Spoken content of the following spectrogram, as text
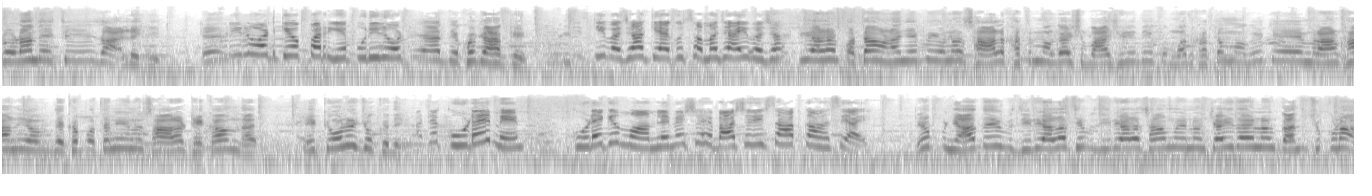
ਰੋਡਾਂ ਦੇ ਇੱਥੇ ਇਹ ਹਾਲ ਹੈ ਜੀ ਇਹ पूरी रोड के ऊपर ये पूरी रोड ਇਹ ਦੇਖੋ ਜਾ ਕੇ इसकी वजह क्या है कुछ समझ आई वजह ਕੀ ਵਾਲਿਆਂ ਨੂੰ ਪਤਾ ਹੋਣਾ ਜੀ ਵੀ ਉਹਨਾਂ ਸਾਲ ਖਤਮ ਹੋ ਗਿਆ ਸ਼ਬਾਜ਼ ਸ਼ਰੀਫ ਦੀ ਹਕੂਮਤ ਖਤਮ ਹੋ ਗਈ ਤੇ ਇਮਰਾਨ ਖਾਨ ਦੀ ਦੇਖੋ ਪਤਾ ਨਹੀਂ ਇਹਨਾਂ ਸਾਲ ਠੇਕਾ ਹੁੰਦਾ ਹੈ। ਇਹ ਕਿਉਂ ਨਹੀਂ ਚੁੱਕਦੇ अच्छा कूड़े में कूड़े के मामले में शहबाज शरीफ साहब कहाँ से आए ਇਹ ਪੰਜਾਬ ਦੇ ਵਜ਼ੀਰ ਆਲਾ ਸੀ ਵਜ਼ੀਰ ਆਲਾ ਸਾਹਿਬ ਨੂੰ ਇਹਨਾਂ ਨੂੰ ਚਾਹੀਦਾ ਇਹਨਾਂ ਨੂੰ ਗੰਦ ਚੁੱਕਣਾ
